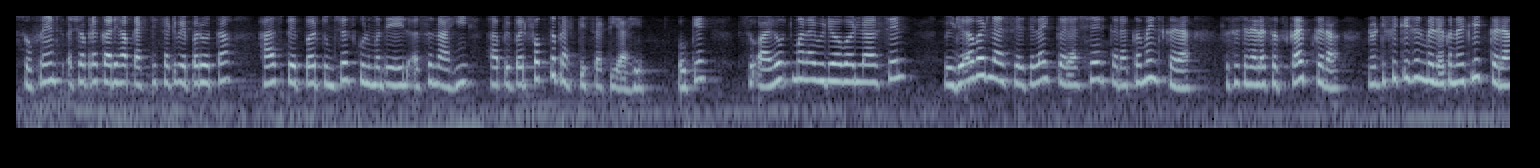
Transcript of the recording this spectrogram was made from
सो फ्रेंड्स अशा प्रकारे हा प्रॅक्टिससाठी पेपर होता. हाच पेपर तुमच्या स्कूलमध्ये येईल असं नाही. हा पेपर फक्त प्रॅक्टिससाठी आहे. ओके सो आय होप तुम्हाला व्हिडिओ आवडला असेल. व्हिडिओ आवडला असेल तर लाईक करा शेअर करा कमेंट्स करा. तसं चॅनलला सबस्क्राईब करा. नोटिफिकेशन बेल आयकॉनवर क्लिक करा.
